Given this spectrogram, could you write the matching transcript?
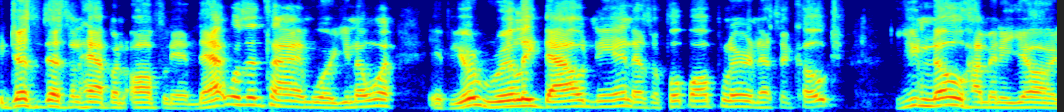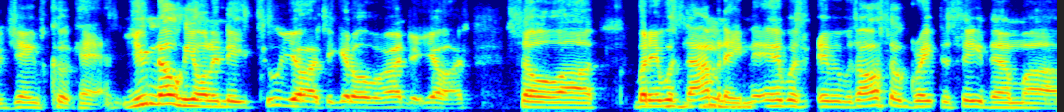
It just doesn't happen often. And that was a time where, you know what, if you're really dialed in as a football player and as a coach, you know how many yards James Cook has. You know he only needs two yards to get over 100 yards. So, uh, but it was dominating. It was it was also great to see them uh,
